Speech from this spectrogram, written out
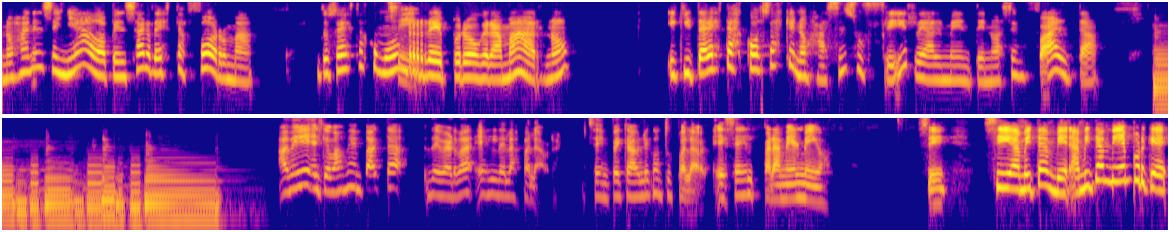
nos han enseñado a pensar de esta forma. Entonces esto es como un reprogramar, ¿no? Y quitar estas cosas que nos hacen sufrir realmente, no hacen falta. A mí el que más me impacta de verdad es el de las palabras. Sé impecable con tus palabras. Ese es el, para mí el mío. Sí, Sí, a mí también. A mí también porque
